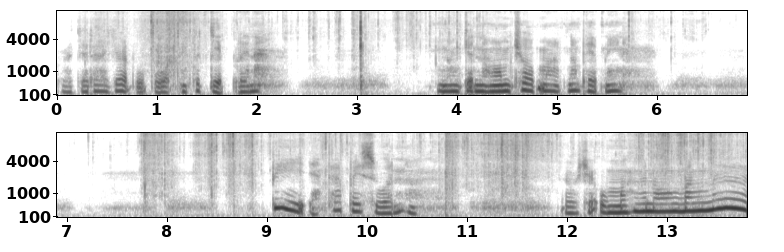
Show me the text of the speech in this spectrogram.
กว่าจะได้ยอดอวบๆนี่ก็เจ็บเลยนะ น้องจันหอมชอบมากนะแบบนี้นะพี่ถ้าไปสวนเอาชะอมมาให้น้องมังเนือ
